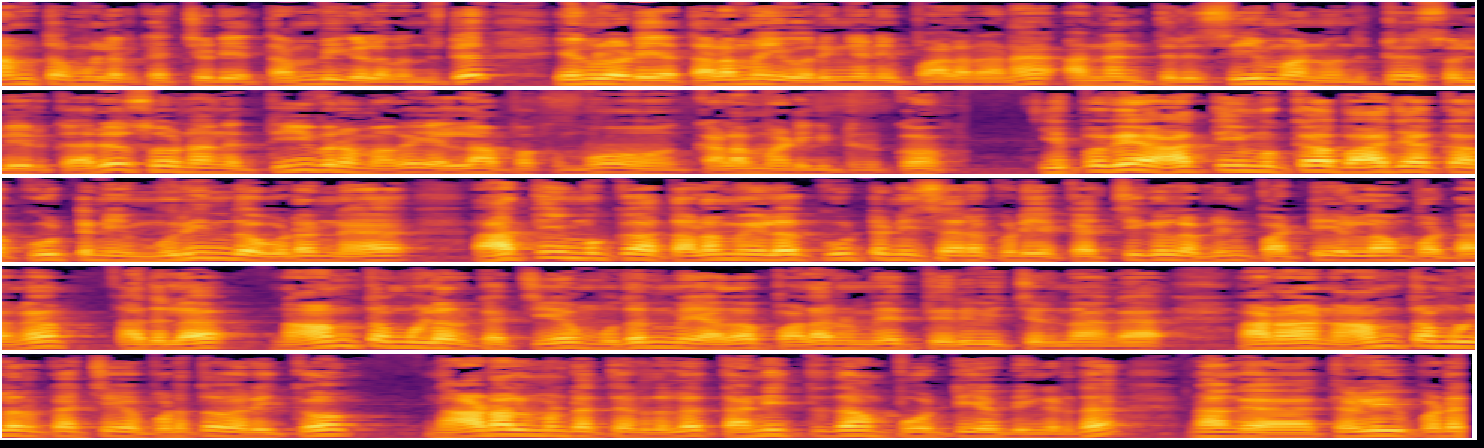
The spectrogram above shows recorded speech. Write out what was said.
நாம் தமிழர் கட்சியுடைய தம்பிகளை வந்துட்டு எங்களுடைய தலைமை ஒருங்கிணைப்பாளரான அண்ணன் திரு சீமான் வந்துட்டு சொல்லி சொல்லியிருக்காரு. ஸோ நாங்கள் தீவிரமாக எல்லா பக்கமும் களமாடிக்கிட்டு இருக்கோம். இப்போவே அதிமுக பாஜக கூட்டணி முறிந்த உடனே அதிமுக தலைமையில் கூட்டணி சேரக்கூடிய கட்சிகள் அப்படின்னு பட்டியலாம் போட்டாங்க. அதில் நாம் தமிழர் கட்சியை முதன்மையாக பலருமே தெரிவிச்சிருந்தாங்க. ஆனால் நாம் தமிழர் கட்சியை பொறுத்த வரைக்கும் நாடாளுமன்ற தேர்தலில் தனித்து தான் போட்டி அப்படிங்கிறத நாங்கள் தெளிவுபட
